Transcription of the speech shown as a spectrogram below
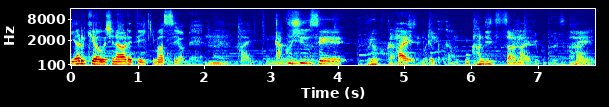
やる気は失われていきますよね。うん。はい。学習性無力感はい無力感。を感じつつあるっていうことですかね、はい。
